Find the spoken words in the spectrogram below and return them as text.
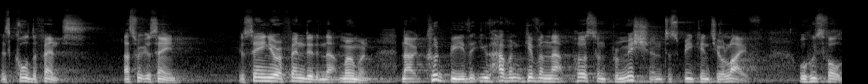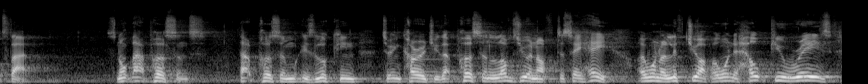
It's called offense. That's what you're saying. You're saying you're offended in that moment. Now, it could be that you haven't given that person permission to speak into your life. Well, whose fault's that? It's not that person's. That person is looking to encourage you. That person loves you enough to say, Hey, I want to lift you up. I want to help you raise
